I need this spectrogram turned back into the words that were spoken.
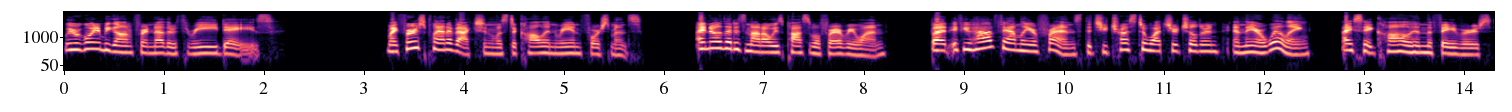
We were going to be gone for another three days. My first plan of action was to call in reinforcements. I know that is not always possible for everyone, but if you have family or friends that you trust to watch your children and they are willing, I say call in the favors.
